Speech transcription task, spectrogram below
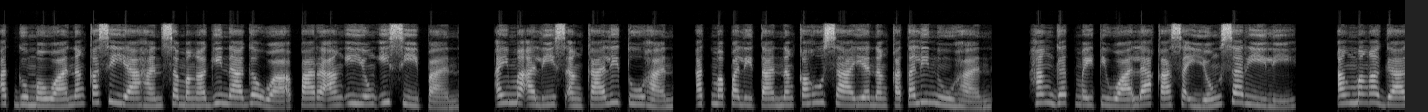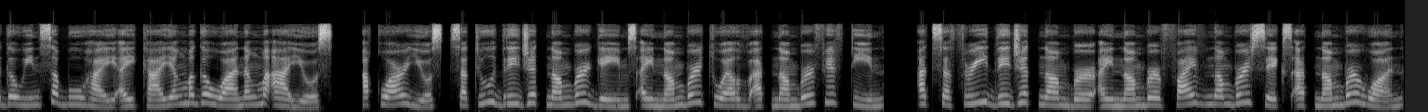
at gumawa ng kasiyahan sa mga ginagawa para ang iyong isipan, ay maalis ang kalituhan, at mapalitan ng kahusayan ng katalinuhan, hanggat may tiwala ka sa iyong sarili, ang mga gagawin sa buhay ay kayang magawa ng maayos, Aquarius, sa two-digit number games ay number 12 at number 15, at sa three-digit number ay number 5, number 6 at number 1,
